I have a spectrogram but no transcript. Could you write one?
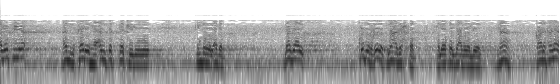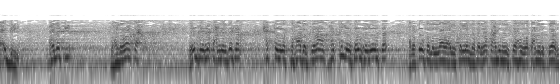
أنسي أم كره أن تتكلوا انظروا الأدب. ما قال كبر غلط ما عاد يحفظ. كما يقول بعضنا اليوم لا قال فلا أدري. أنسي وهذا واقع. ويمكن أن يقع من البشر حتى من الصحابة الكرام حتى كل إنسان يمكن ينسى؟ الرسول صلى الله عليه وسلم مثلا وقع منه سهو وقع منه صيام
